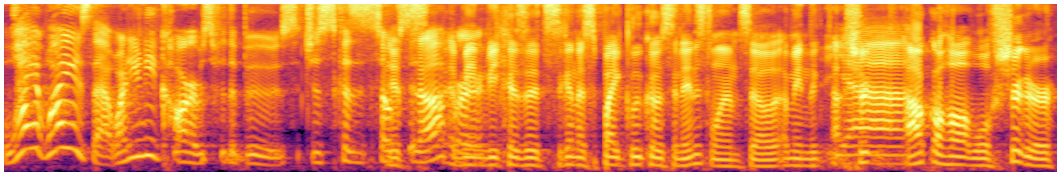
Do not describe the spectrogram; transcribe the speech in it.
Why, why is that? Why do you need carbs for the booze? Just because it soaks It's, it up? I or? mean, because it's going to spike glucose and insulin. So, I mean, the, uh, sugar- alcohol, well, sugar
